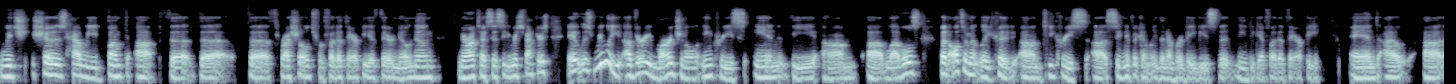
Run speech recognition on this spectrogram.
which shows how we bumped up the, the, the thresholds for phototherapy if there are no known neurotoxicity risk factors, it was really a very marginal increase in the um, uh, levels, but ultimately could um, decrease uh, significantly the number of babies that need to get phototherapy. And uh, uh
